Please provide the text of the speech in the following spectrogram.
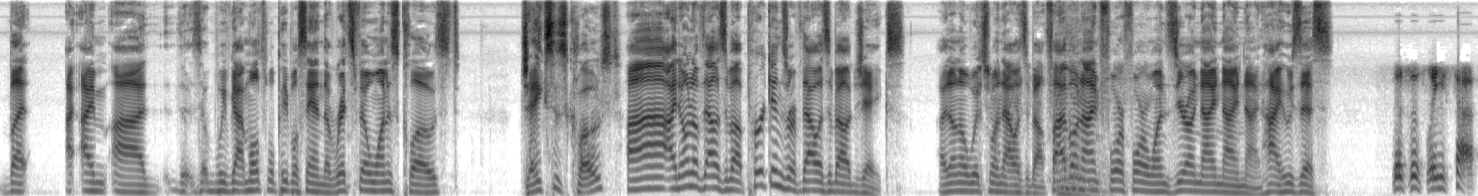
But I, I'm uh, th- we've got multiple people saying the Ritzville one is closed. Jake's is closed. Uh, I don't know if that was about Perkins or if that was about Jake's. I don't know which one that was about. 509 441 0999. Hi, who's this? This is Lisa.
